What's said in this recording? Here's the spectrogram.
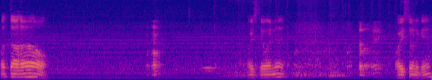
What the hell? uh-huh. Are you still in it? What the heck? Are you still in the game?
